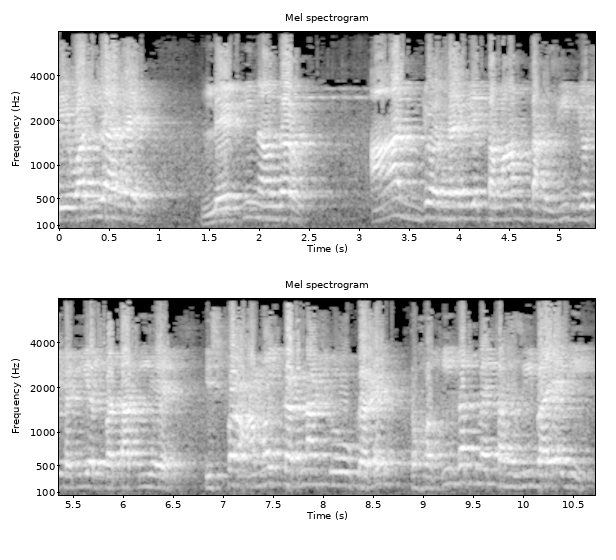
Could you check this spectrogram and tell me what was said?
دیوالیہ ہے۔ لیکن اگر آج جو ہے یہ تمام تہذیب جو شریعت بتاتی ہے، اس پر عمل کرنا شروع کرے تو حقیقت میں تہذیب آئے گی،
